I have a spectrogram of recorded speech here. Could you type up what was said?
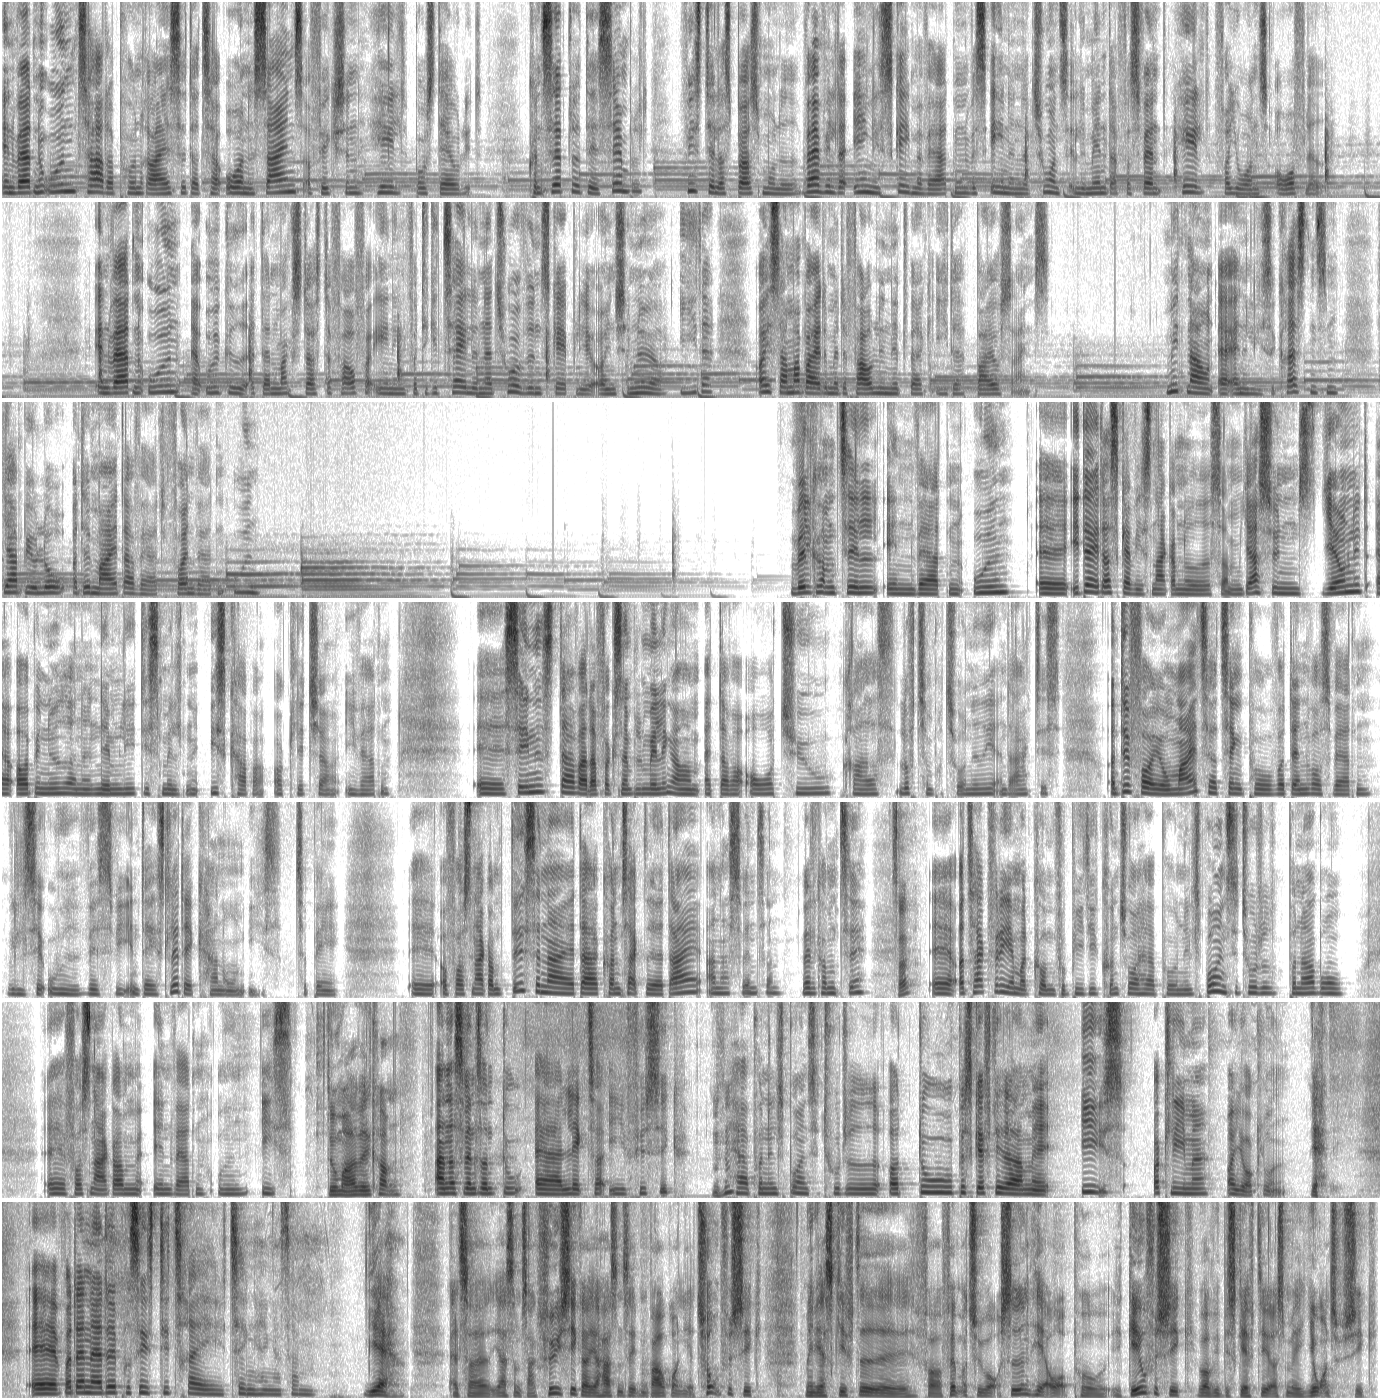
En verden uden tager dig på en rejse, der tager ordene science og fiction helt bogstaveligt. Konceptet det er simpelt. Vi stiller spørgsmålet, hvad vil der egentlig ske med verden, hvis en af naturens elementer forsvandt helt fra jordens overflade? En verden uden er udgivet af Danmarks største fagforening for digitale naturvidenskabelige og ingeniører, IDA, og i samarbejde med det faglige netværk IDA Bioscience. Mit navn er Annelise Christensen. Jeg er biolog, og det er mig, der er vært for en verden uden. Velkommen til En Verden Uden. Øh, I dag der skal vi snakke om noget, som jeg synes jævnligt er oppe i nyhederne, nemlig de smeltende iskapper og gletsjer i verden. Øh, senest der var der for eksempel meldinger om, at der var over 20 graders lufttemperatur nede i Antarktis. Og det får jo mig til at tænke på, hvordan vores verden ville se ud, hvis vi en dag slet ikke har nogen is tilbage. Øh, og for at snakke om det scenarie, der kontaktede jeg dig, Anders Svensson. Velkommen til. Tak. Øh, og tak fordi jeg måtte komme forbi dit kontor her på Niels Bohr Instituttet på Nørrebro, øh, for at snakke om en verden uden is. Du er meget velkommen. Anders Svensson, du er lektor i fysik mm-hmm. her på Niels Bohr Instituttet, og du beskæftiger dig med is og klima og jordkloden. Ja. Øh, hvordan er det præcis, de tre ting hænger sammen? Ja, altså jeg er som sagt fysiker, jeg har sådan set en baggrund i atomfysik, men jeg skiftede øh, for 25 år siden herover på øh, geofysik, hvor vi beskæftiger os med jordens fysik.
